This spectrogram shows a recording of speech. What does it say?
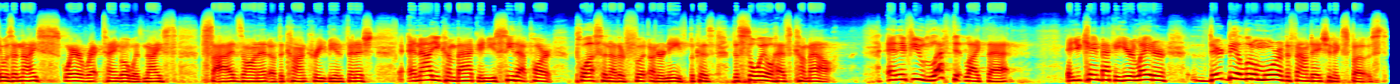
it was a nice square rectangle with nice sides on it of the concrete being finished. And now you come back and you see that part plus another foot underneath because the soil has come out. And if you left it like that and you came back a year later, there'd be a little more of the foundation exposed.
